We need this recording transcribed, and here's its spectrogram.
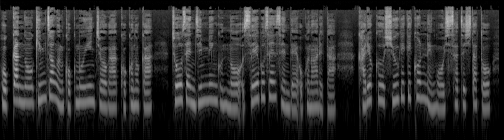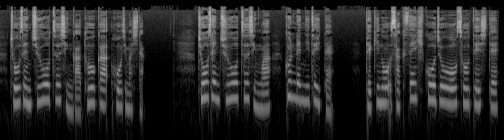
北韓の金正恩国務委員長が9日朝鮮人民軍の西部戦線で行われた火力襲撃訓練を視察したと朝鮮中央通信が10日報じました。朝鮮中央通信は訓練について敵の作戦飛行場を想定して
